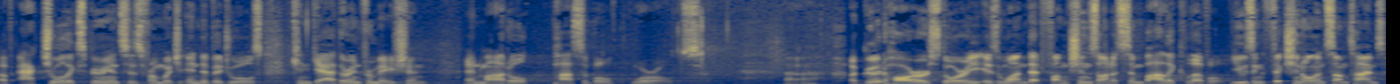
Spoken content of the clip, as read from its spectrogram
of actual experiences from which individuals can gather information and model possible worlds. Uh, a good horror story is one that functions on a symbolic level, using fictional and sometimes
